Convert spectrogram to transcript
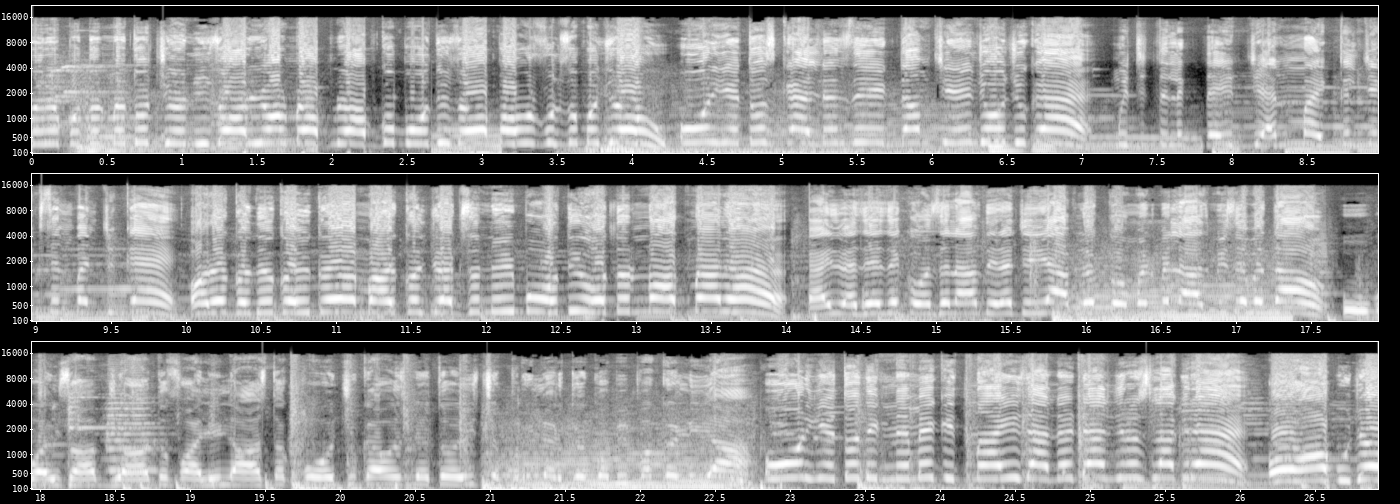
मेरे बदन में तो चेंजेस आ रही है और मैं बहुत ही ज़्यादा पावरफुल समझ रहा हूँ। और ये तो स्केल्टन से एकदम चेंज हो चुका है। मुझे तो लगता है जैन माइकल जैक्सन बन चुका है। कहीं गए माइकल जैक्सन नहीं बहुत ही खतरनाक मैन है। गाइस वैसे ऐसे कौन सा नाम देना चाहिए? आप लोग कमेंट में लाजमी से बताओ। ओ भाई साहब जहाँ तो फाली लास्ट तक पहुँच चुका है उसने तो इस चपड़ी लड़के को भी पकड़ लिया। और ये तो दिखने में कितना ही ज़्यादा डेंजरस लग रहा है। और हाँ मुझे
